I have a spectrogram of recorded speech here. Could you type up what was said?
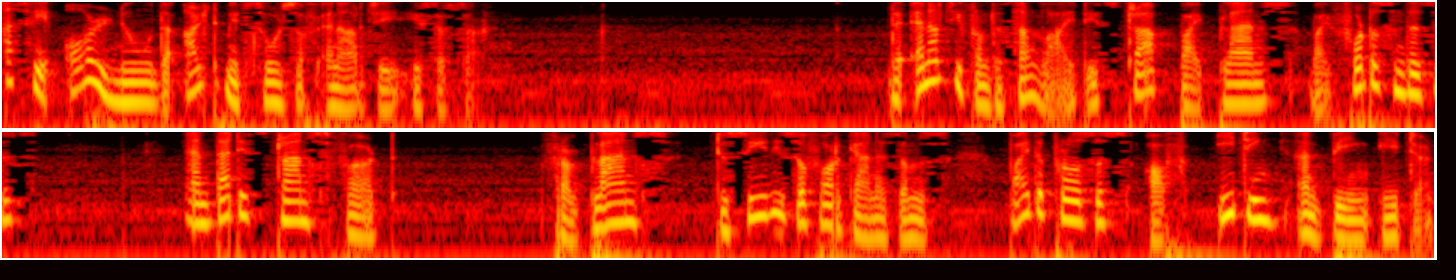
As we all know, the ultimate source of energy is the sun. The energy from the sunlight is trapped by plants by photosynthesis and that is transferred from plants to series of organisms by the process of eating and being eaten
